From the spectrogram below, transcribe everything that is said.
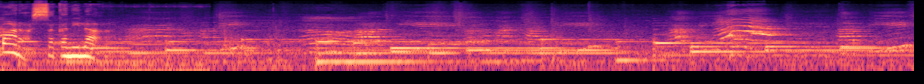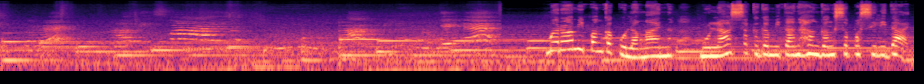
para sa kanila. Marami pang kakulangan mula sa kagamitan hanggang sa pasilidad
